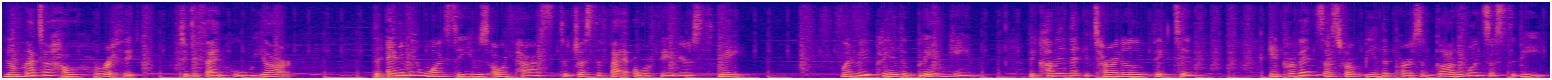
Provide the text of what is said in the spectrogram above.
no matter how horrific, to define who we are. The enemy wants to use our past to justify our failures today. When we play the blame game, becoming the eternal victim, it prevents us from being the person God wants us to be.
